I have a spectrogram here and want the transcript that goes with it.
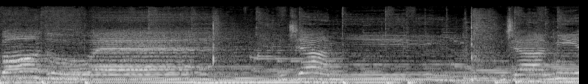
bando Jami eh. Tara,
